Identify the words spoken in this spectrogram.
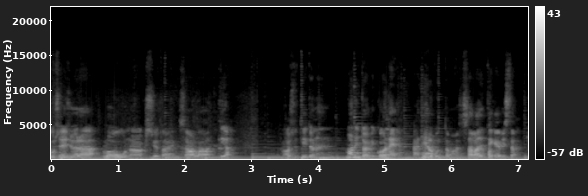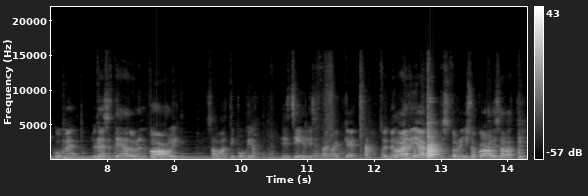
Usein syödään lounaaksi jotain salaattia. Me ostettiin tuonne monitoimikone vähän helpottamaan sitä salaatin tekemistä, kun me yleensä tehdään tuollainen kaali salaattipohja. Ja sit siihen lisätään kaikkea. Mutta meillä on aina jääkaapissa tuommoinen iso kaalisalaatti,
